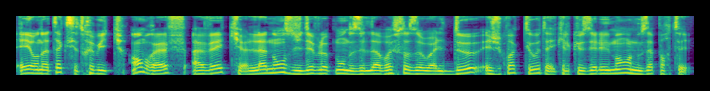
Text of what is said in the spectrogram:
Et on attaque cette rubrique en bref avec l'annonce du développement de Zelda Breath of the Wild 2 et je crois que Théo t'avais quelques éléments à nous apporter.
